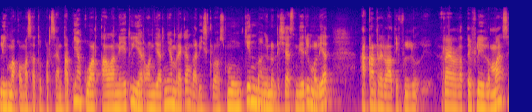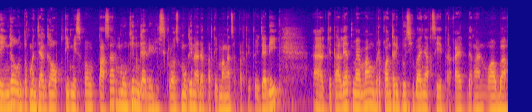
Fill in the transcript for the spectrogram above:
5,1 persen. Tapi yang kuartalannya itu year on year-nya mereka nggak disclose. Mungkin Bank Indonesia sendiri melihat akan relatif relatif lemah sehingga untuk menjaga optimisme pasar mungkin nggak di disclose. Mungkin ada pertimbangan seperti itu. Jadi eh, kita lihat memang berkontribusi banyak sih terkait dengan wabah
